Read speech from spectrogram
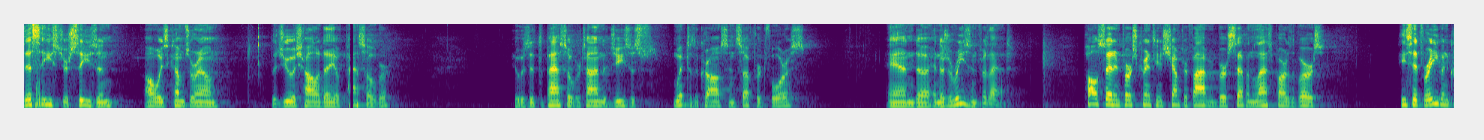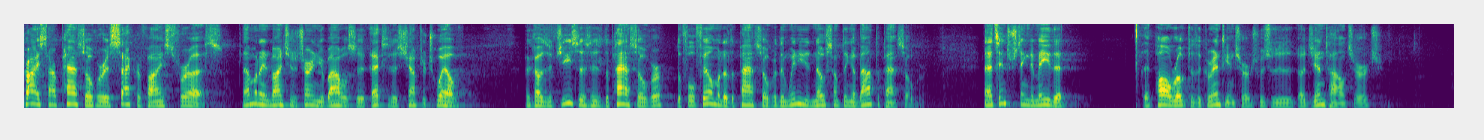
This Easter season always comes around the Jewish holiday of Passover. It was at the Passover time that Jesus went to the cross and suffered for us. And, uh, and there's a reason for that. Paul said in 1 Corinthians chapter 5 and verse 7, the last part of the verse, he said, For even Christ, our Passover, is sacrificed for us. Now I'm going to invite you to turn your Bibles to Exodus chapter 12, because if Jesus is the Passover, the fulfillment of the Passover, then we need to know something about the Passover. Now it's interesting to me that, that Paul wrote to the Corinthian church, which was a Gentile church,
